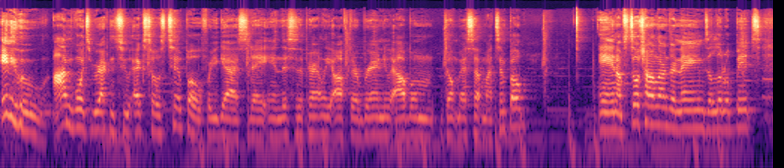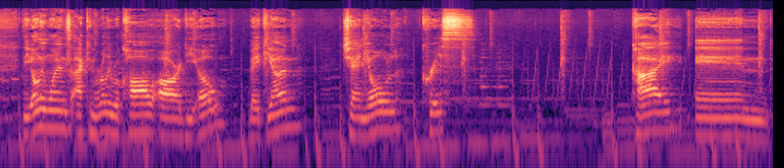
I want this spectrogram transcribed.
Anywho, I'm going to be reacting to EXO's Tempo for you guys today, and this is apparently off their brand new album, Don't Mess Up My Tempo. And I'm still trying to learn their names a little bit. The only ones I can really recall are D.O., Baekhyun, Chanyeol, Kris, Kai, and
